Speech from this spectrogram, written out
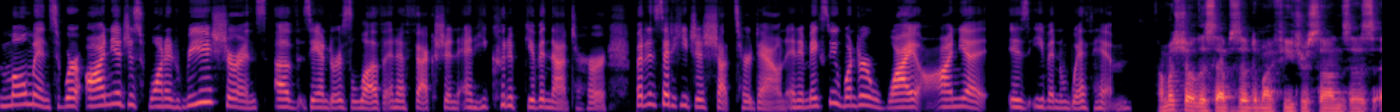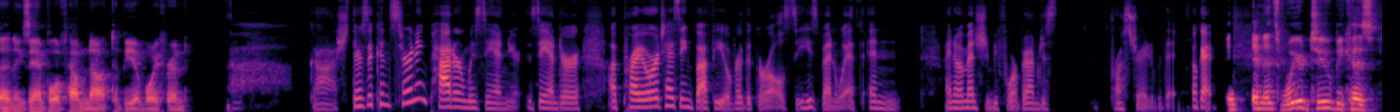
moments where Anya just wanted reassurance of Xander's love and affection, and he could have given that to her, but instead he just shuts her down. And it makes me wonder why Anya is even with him. I'm gonna show this episode to my future sons as an example of how not to be a boyfriend. Ah, gosh, there's a concerning pattern with Xander, Xander of prioritizing Buffy over the girls he's been with. And I know I mentioned before, but I'm just frustrated with it. Okay. And it's weird too because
